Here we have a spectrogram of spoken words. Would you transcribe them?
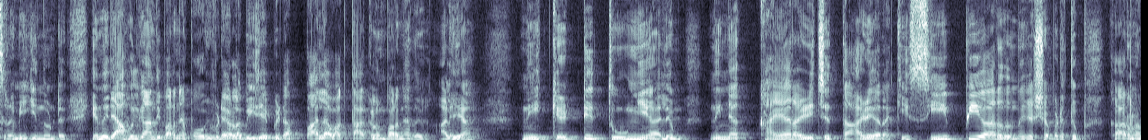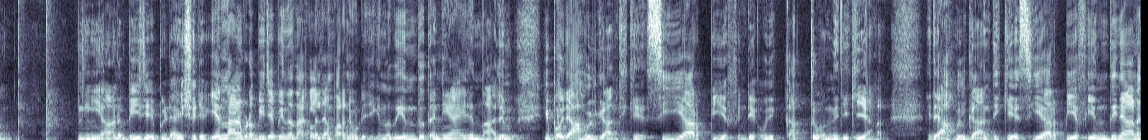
ശ്രമിക്കുന്നുണ്ട്. എന്ന് രാഹുൽ ഗാന്ധി പറഞ്ഞപ്പോൾ ഇവിടെയുള്ള ബി ജെ പിയുടെ പല വക്താക്കളും പറഞ്ഞത് അളിയ നീ കെട്ടി തൂങ്ങിയാലും നിന്നെ കയറഴിച്ച് താഴെ ഇറക്കി സി പി ആർ തന്ന് രക്ഷപ്പെടുത്തും. കാരണം നീയാണ് ബി ജെ പിയുടെ ഐശ്വര്യം. എന്നാണ് ഇവിടെ ബി ജെ പി നേതാക്കളെല്ലാം പറഞ്ഞുകൊണ്ടിരിക്കുന്നത്. എന്ത് തന്നെയായിരുന്നാലും ഇപ്പോൾ രാഹുൽ ഗാന്ധിക്ക് സി ആർ പി എഫിന്റെ ഒരു കത്ത് വന്നിരിക്കുകയാണ്. രാഹുൽ ഗാന്ധിക്ക് സി ആർ പി എഫ് എന്തിനാണ്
